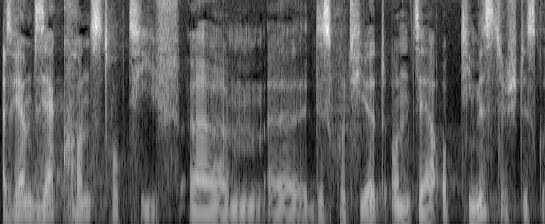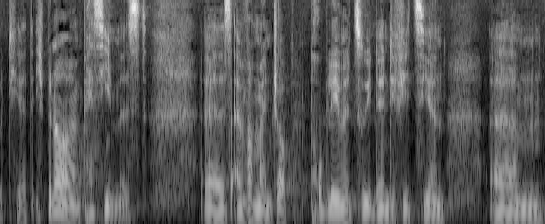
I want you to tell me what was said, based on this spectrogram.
Also wir haben sehr konstruktiv ähm, äh, diskutiert und sehr optimistisch diskutiert. Ich bin aber ein Pessimist. Äh, ist einfach mein Job, Probleme zu identifizieren ähm,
